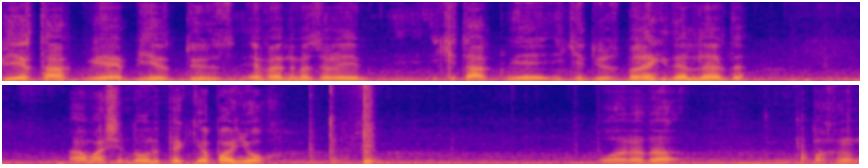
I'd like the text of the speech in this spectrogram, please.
bir takviye, bir düz. Efendime söyleyeyim iki takviye, iki düz. Böyle giderlerdi. Ama şimdi onu pek yapan yok. Bu arada bakın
